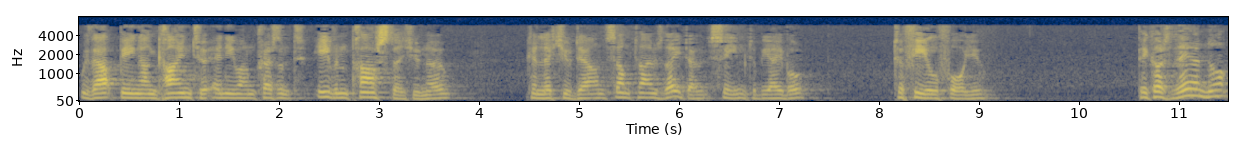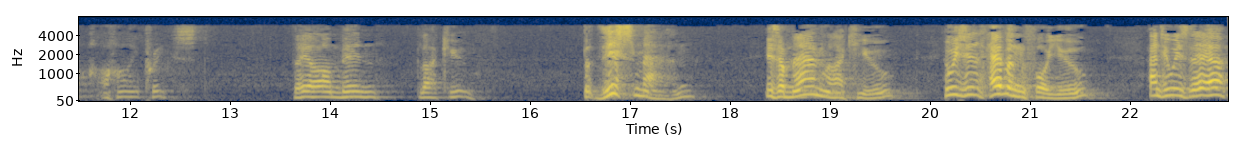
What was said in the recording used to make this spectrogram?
without being unkind to anyone present. Even pastors, you know, can let you down. Sometimes they don't seem to be able to feel for you because they're not a high priest. They are men like you. But this man is a man like you who is in heaven for you and who is there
